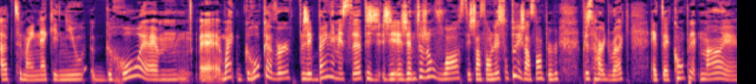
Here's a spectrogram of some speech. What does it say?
Up to My Neck in You, gros, euh, euh, ouais, gros cover. J'ai bien aimé ça. Puis j'ai- j'aime toujours voir ces chansons-là, surtout les chansons un peu plus hard rock, être complètement euh,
